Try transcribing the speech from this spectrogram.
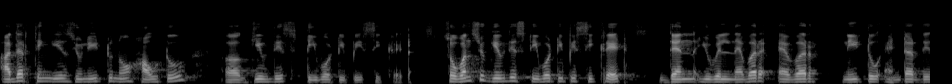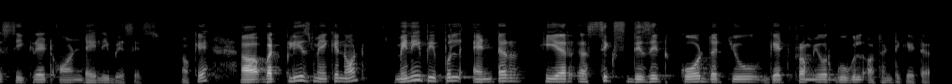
other thing is you need to know how to uh, give this TOTP secret. So once you give this TOTP secret, then you will never ever need to enter this secret on daily basis. Okay, uh, but please make a note. Many people enter here a six digit code that you get from your Google Authenticator,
